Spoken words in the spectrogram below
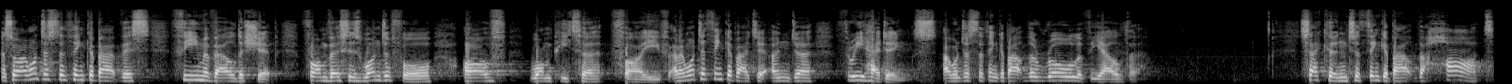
And so I want us to think about this theme of eldership from verses 1 to 4 of 1 Peter 5. And I want to think about it under three headings. I want us to think about the role of the elder. Second, to think about the heart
